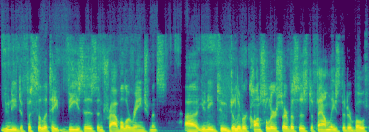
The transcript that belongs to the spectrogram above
You need to facilitate visas and travel arrangements. Uh, you need to deliver consular services to families that are both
